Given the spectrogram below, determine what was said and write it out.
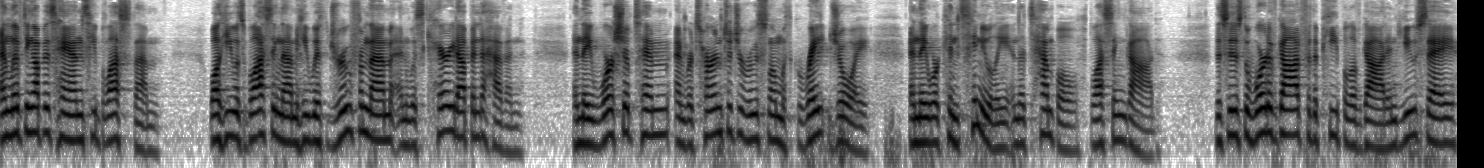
and lifting up his hands, he blessed them. While he was blessing them, he withdrew from them and was carried up into heaven. And they worshiped him and returned to Jerusalem with great joy, and they were continually in the temple blessing God. This is the word of God for the people of God. And you say,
